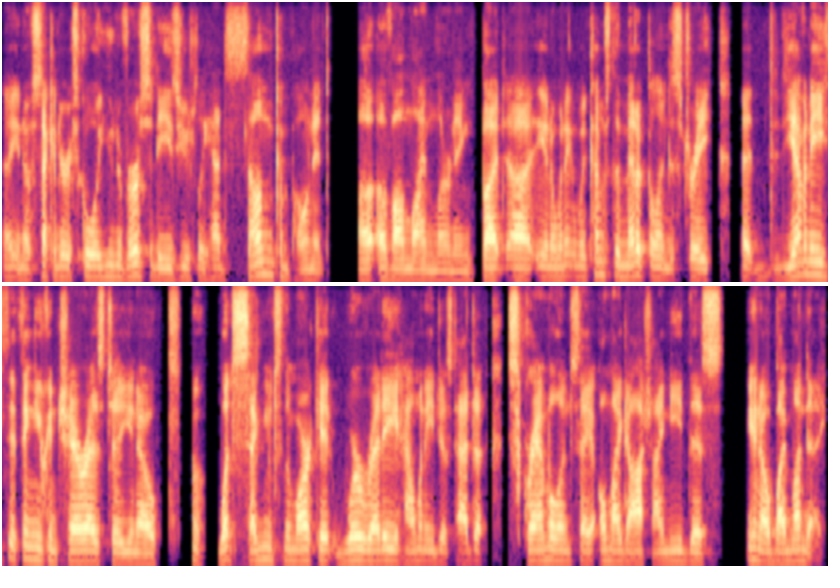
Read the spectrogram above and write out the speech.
uh, you know secondary school universities usually had some component uh, of online learning. But uh, you know, when it, when it comes to the medical industry, uh, do you have anything you can share as to you know what segments of the market were ready? How many just had to scramble and say, "Oh my gosh, I need this," you know, by Monday?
